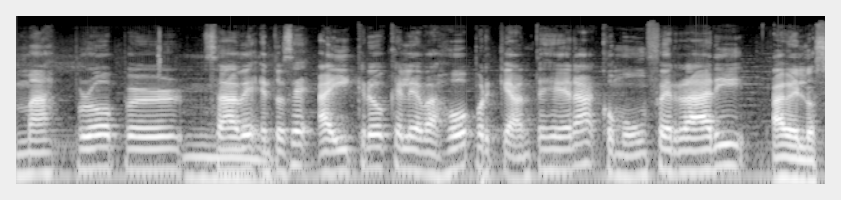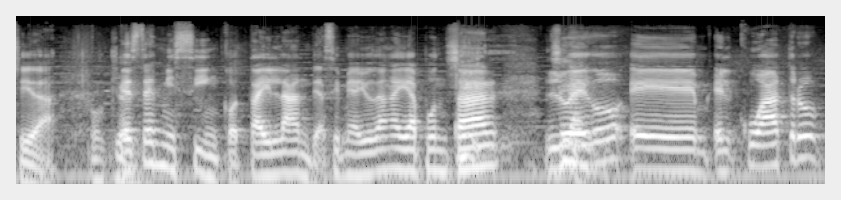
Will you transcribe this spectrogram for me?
más proper, Mm. ¿sabes? Entonces ahí creo que le bajó porque antes era como un Ferrari a velocidad. Este es mi 5, Tailandia. Si me ayudan ahí a apuntar. Sí, Luego, eh, el 4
